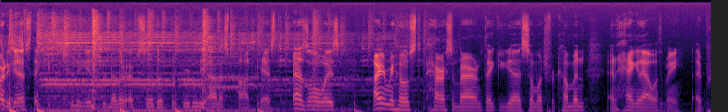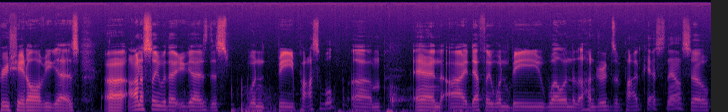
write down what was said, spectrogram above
Alrighty, guys, thank you for tuning in to another episode of the Brutally Honest Podcast. As always, I am your host, Harrison Barron. Thank you guys so much for coming and hanging out with me. I appreciate all of you guys. Uh, honestly, without you guys, this wouldn't be possible. Um, and I definitely wouldn't be well into the hundreds of podcasts now. So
